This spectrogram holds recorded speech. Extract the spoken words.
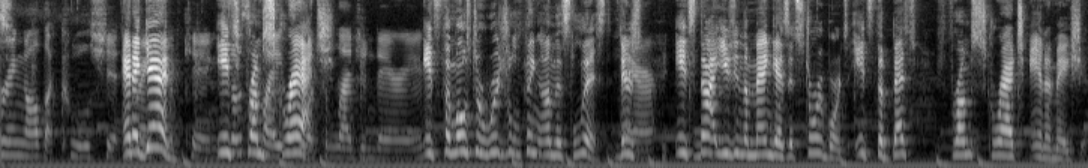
remembering all the cool shit. And in Ranking again, of Kings. it's Those from fights scratch. looked legendary. It's the most original thing on this list. There's, Fair. it's not using the manga as its storyboards. It's the best from scratch animation.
